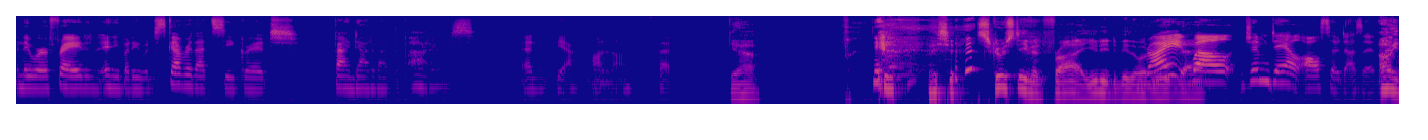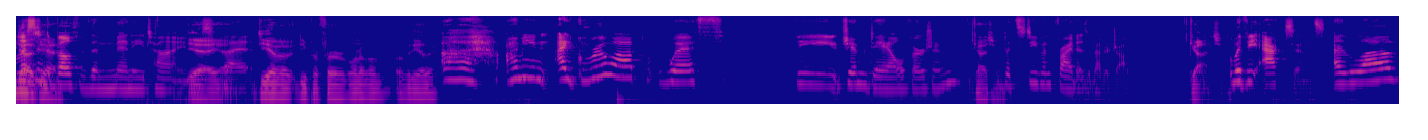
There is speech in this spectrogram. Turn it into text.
and they were afraid anybody would discover that secret, find out about the Potters, and yeah, on and on. Yeah. Screw Stephen Fry. You need to be the one. right, that. well, Jim Dale also does it. Oh, I've he does, listened yeah. to both of them many times. Yeah, yeah. But Do you have a? Do you prefer one of them over the other? Uh, I mean, I grew up with the Jim Dale version, Gotcha. but Stephen Fry does a better job Gotcha. with the accents. I love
